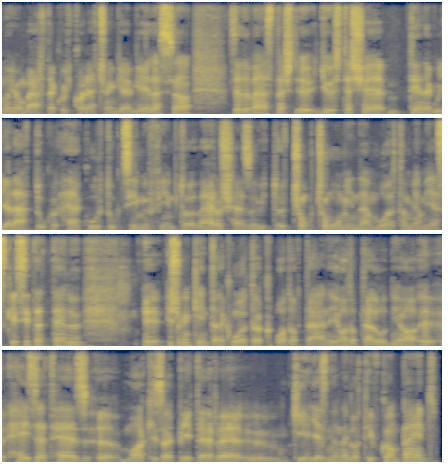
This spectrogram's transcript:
nagyon várták, hogy Karácsony Gergely lesz az előválasztás győztese, tényleg ugye láttuk, Elkurtuk című filmtől, Városháza ügytől, csomó minden volt, ami, ami ezt készítette elő, és akkor kénytelenek voltak adaptálni, adaptálódni a helyzethez, Markizaj Péterre kihegyezni a negatív kampányt,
